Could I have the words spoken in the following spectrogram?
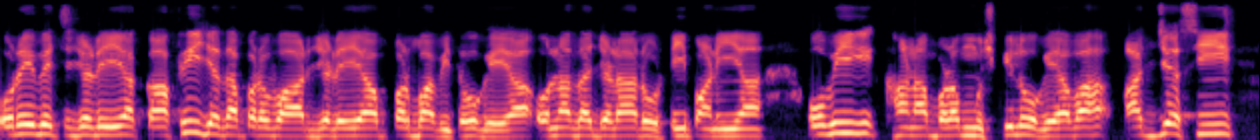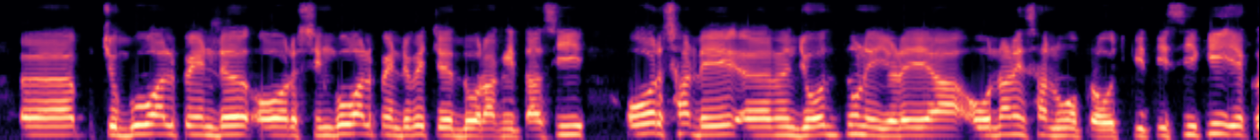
ਉਹਦੇ ਵਿੱਚ ਜਿਹੜੇ ਆ ਕਾਫੀ ਜ਼ਿਆਦਾ ਪਰਿਵਾਰ ਜਿਹੜੇ ਆ ਪ੍ਰਭਾਵਿਤ ਹੋ ਗਏ ਆ। ਉਹਨਾਂ ਦਾ ਜਿਹੜਾ ਰੋਟੀ ਪਾਣੀ ਆ, ਉਹ ਵੀ ਖਾਣਾ ਬੜਾ ਮੁਸ਼ਕਿਲ ਹੋ ਗਿਆ ਵਾ। ਅੱਜ ਅਸੀਂ ਚੁੱਗੂਵਾਲ ਪਿੰਡ ਔਰ ਸਿੰਘੋਵਾਲ ਪਿੰਡ ਵਿੱਚ ਦੌਰਾ ਕੀਤਾ ਸੀ ਔਰ ਸਾਡੇ ਰਣਜੋਤ ਰਣਜੋਧ ਧੁਨੇ ਜਿਹੜੇ ਆ, ਉਹਨਾਂ ਨੇ ਸਾਨੂੰ ਅਪਰੋਚ ਕੀਤੀ ਸੀ ਕਿ ਇੱਕ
